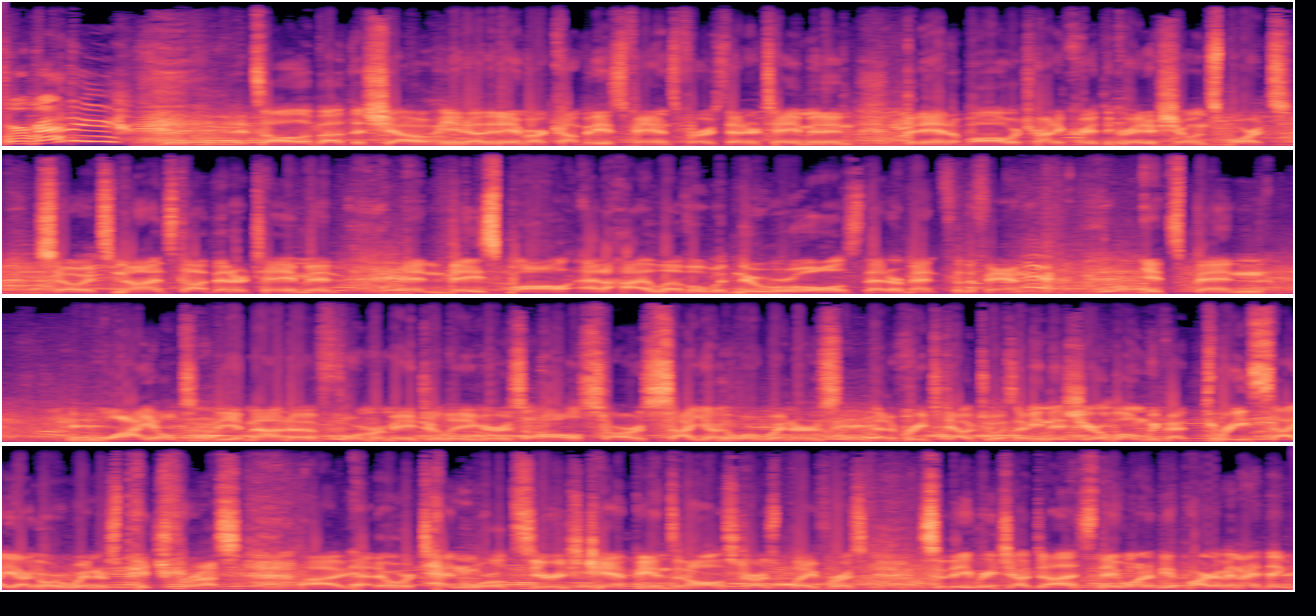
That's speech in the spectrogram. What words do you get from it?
we're ready. It's all about the show. You know, the name of our company is Fans First Entertainment, and Banana Ball, we're trying to create the greatest show in sports. So it's nonstop entertainment and baseball at a high level with new rules that are meant for the fan. It's been wild the amount of former major leaguers, all stars, Cy Young Award winners that have reached out to us. I mean, this year alone, we've had three Cy Young Award winners pitch for us. Uh, we've had over 10 World Series champions and all stars play for us. So they reach out to us. They want to be a part of it. And I think,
